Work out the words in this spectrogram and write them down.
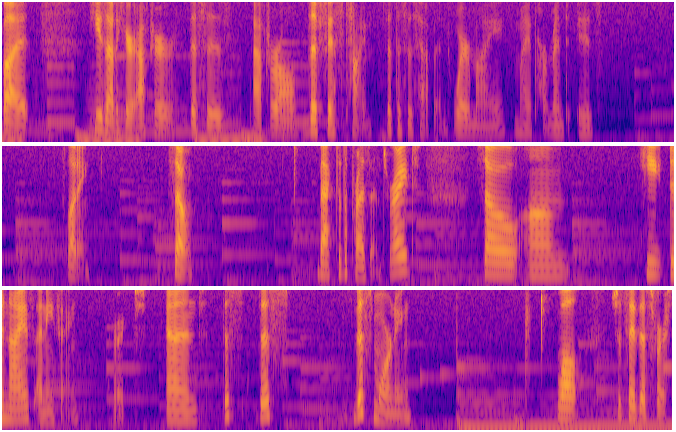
But he's out of here after this is, after all, the fifth time that this has happened, where my my apartment is flooding. So back to the present, right? So, um, he denies anything, correct? And this this this morning, well, should say this first.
